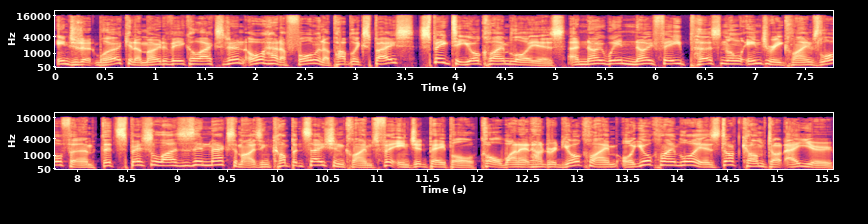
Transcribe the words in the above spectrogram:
Injured at work in a motor vehicle accident or had a fall in a public space? Speak to Your Claim Lawyers, a no win, no fee personal injury claims law firm that specialises in maximising compensation claims for injured people. Call 1 800 Your Claim or yourclaimlawyers.com.au.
